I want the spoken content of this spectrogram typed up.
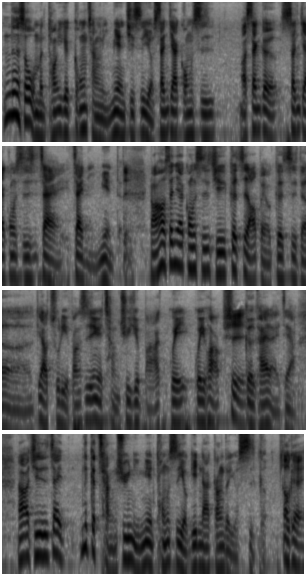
那时候我们同一个工厂里面，其实有三家公司啊，三个三家公司是在在里面的。对。然后三家公司其实各自老板有各自的要处理方式，因为厂区就把它规规划是隔开来这样。然后其实，在那个厂区里面同时有给他刚的有四个。OK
